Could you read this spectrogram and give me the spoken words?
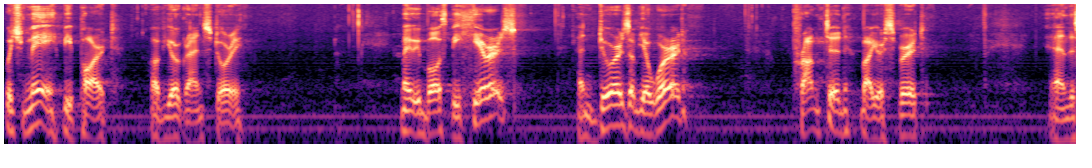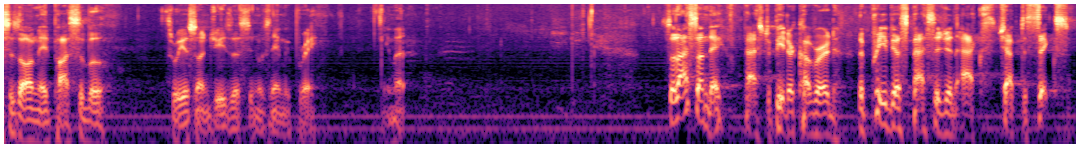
which may be part of your grand story. May we both be hearers and doers of your word, prompted by your Spirit. And this is all made possible through your Son Jesus, in whose name we pray. Amen. So last Sunday, Pastor Peter covered the previous passage in Acts chapter 6.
